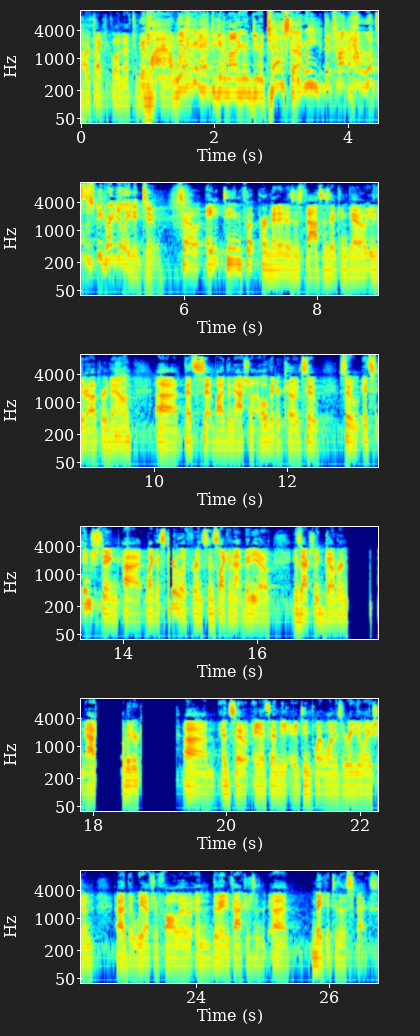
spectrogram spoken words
are technical enough to be able to figure Wow, we're going to have to get them out here and do a test, aren't we? The time, how, what's the speed regulated to? So 18 foot per minute is as fast as it can go, either up or down. Uh, that's set by the National Elevator Code. So, so it's interesting. Uh, like a stair lift, for instance, like in that video, is actually governed by the National Elevator Code. Um, and so ASME 18.1 is a regulation uh, that we have to follow, and the manufacturers uh, make it to those specs.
